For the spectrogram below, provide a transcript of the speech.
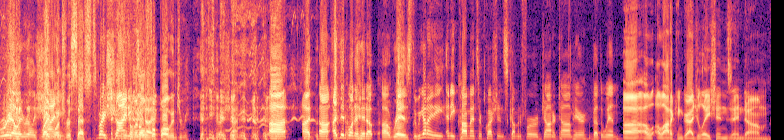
really, really shiny. right one's recessed. It's very shiny from an old football injury. It's very shiny. Uh, uh, uh, I did want to hit up uh, Riz. Do we got any any comments or questions coming for John or Tom here about the win? Uh, a, a lot of congratulations, and um,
